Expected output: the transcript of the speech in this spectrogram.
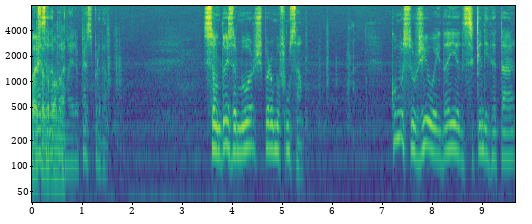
Lessa da, da Palmeira. Palmeira. Peço perdão. São dois amores para uma função. Como surgiu a ideia de se candidatar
